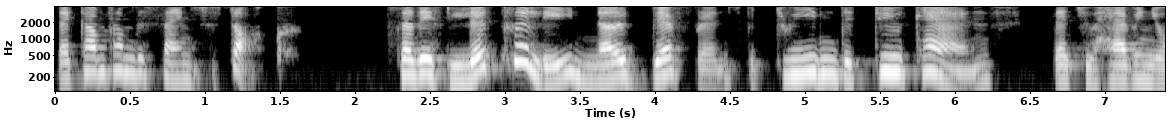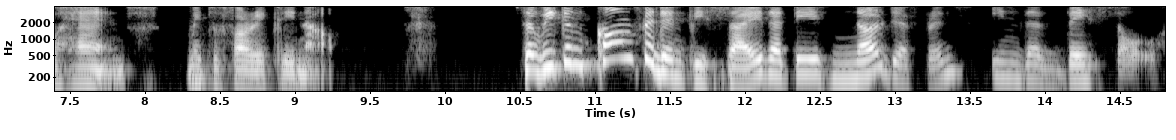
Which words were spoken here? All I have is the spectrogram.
they come from the same stock. So there's literally no difference between the two cans that you have in your hands, metaphorically now. So we can confidently say that there is no difference in the vessel.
